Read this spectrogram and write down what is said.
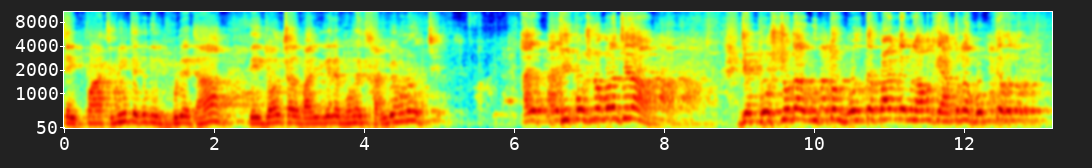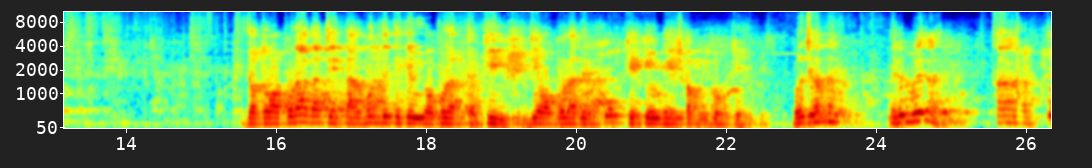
এই পাঁচ মিনিটে যদি ভুলে যান, এই জলছার বাড়ি গেলে মনে থাকবে মনে হচ্ছে। আরে কি প্রশ্ন করেছিলাম? যে প্রশ্নটার উত্তর বলতে পারেন বলে আমাকে এতটা বকতে হলো। যত অপরাধ আছে, তার মধ্যে থেকে ওই অপরাধটা কি? যে অপরাধের পক্ষে কেউ নেই সব বিপক্ষে। বলেছিলাম না? এখানে বলে হ্যাঁ তো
